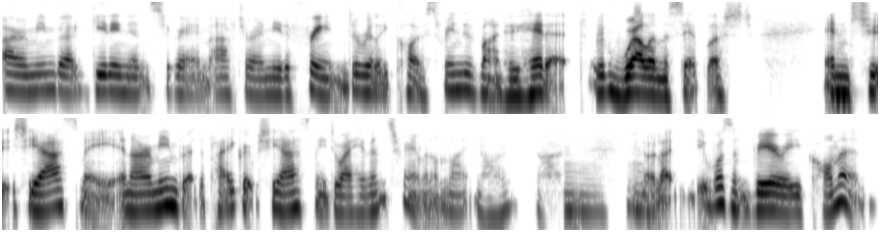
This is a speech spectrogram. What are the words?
I remember getting Instagram after I met a friend, a really close friend of mine who had it, well and established. And she, she asked me, and I remember at the playgroup, she asked me, Do I have Instagram? And I'm like, No, no. Mm, You know, mm, like it wasn't very common.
